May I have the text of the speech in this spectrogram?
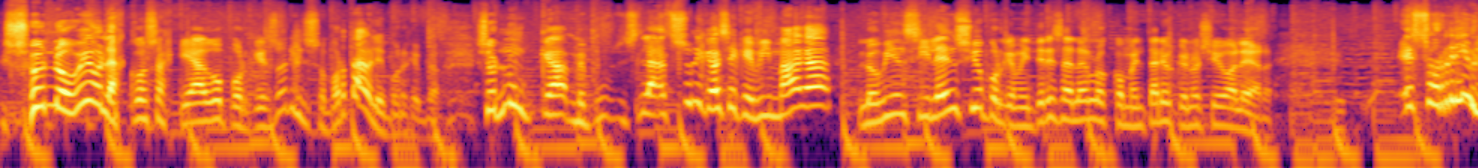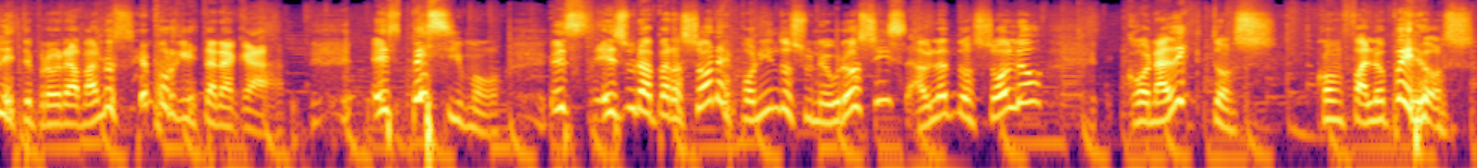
Yo no veo las cosas que hago porque son insoportables, por ejemplo. Yo nunca, me las únicas veces que vi Maga, lo vi en silencio porque me interesa leer los comentarios que no llego a leer. Es horrible este programa, no sé por qué están acá. Es pésimo. Es, es una persona exponiendo su neurosis, hablando solo, con adictos, con faloperos.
